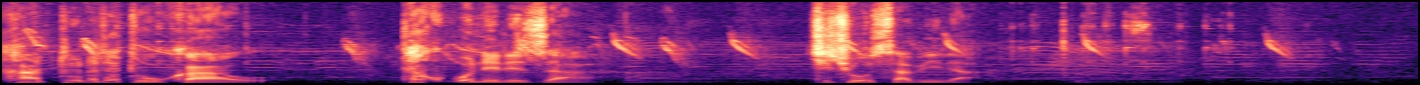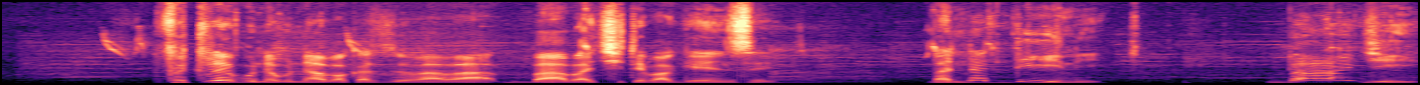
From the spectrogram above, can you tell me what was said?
Katonda tatuukaawo takubonereza. Mm. kikyosabira ffe tulabe bonna bonna abakazi baba- babaki tebagenze? Mm. Bannaddiini bangi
